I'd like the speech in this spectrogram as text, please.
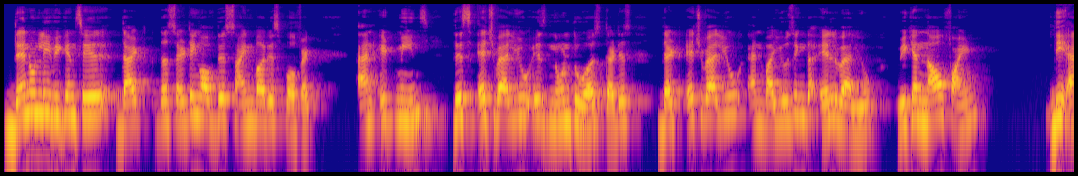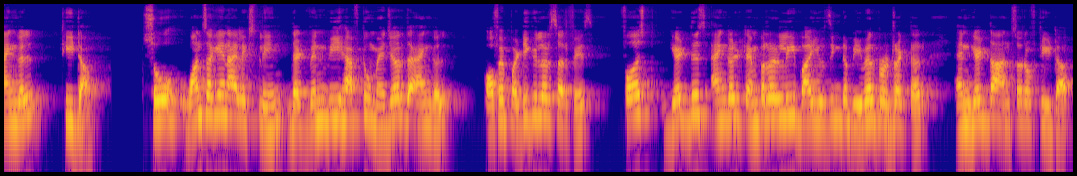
Then only we can say that the setting of this sine bar is perfect and it means this h value is known to us. That is that h value and by using the l value we can now find the angle theta. So once again i'll explain that when we have to measure the angle of a particular surface first get this angle temporarily by using the bevel protractor and get the answer of theta.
